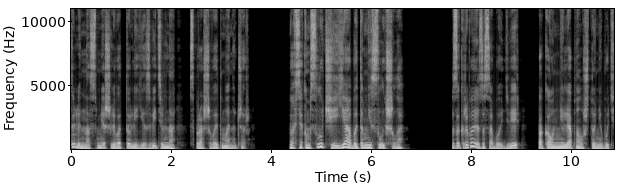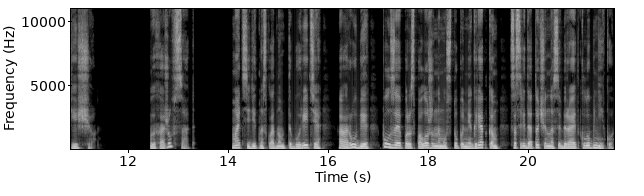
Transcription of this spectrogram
То ли насмешливо, то ли язвительно спрашивает менеджер. Во всяком случае, я об этом не слышала. Закрываю за собой дверь, пока он не ляпнул что-нибудь еще. Выхожу в сад. Мать сидит на складном табурете, а Руби, ползая по расположенным уступами грядкам, сосредоточенно собирает клубнику,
